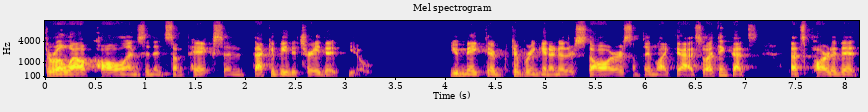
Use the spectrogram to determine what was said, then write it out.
throw out Collins and then some picks, and that could be the trade that, you know, you make to, to bring in another star or something like that. So I think that's that's part of it.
